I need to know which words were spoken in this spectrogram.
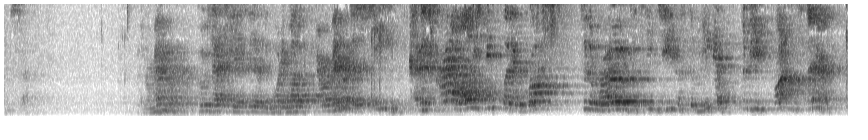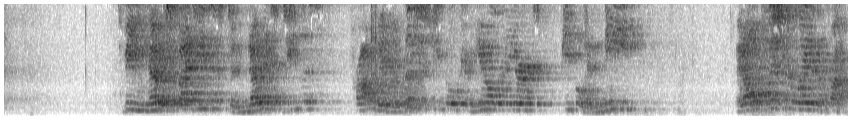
himself. But remember who Zacchaeus is and what he was. And remember the scene and this crowd, all these people that had rushed to the road to see Jesus, to meet him, to be front and center. To be noticed by Jesus, to notice Jesus, probably religious people, communal leaders, people in need. They all pushed their way to the front.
